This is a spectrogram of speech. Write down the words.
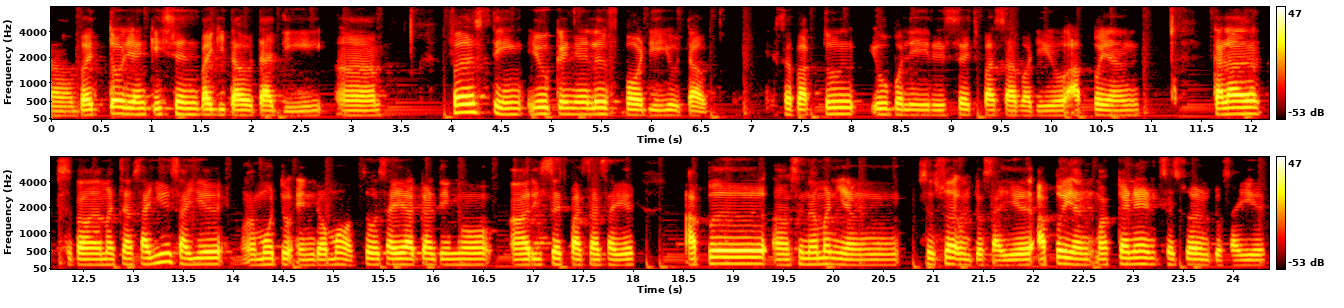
Uh, betul yang Kishan bagi tahu tadi. Uh, first thing you kena love body you tahu. Sebab tu you boleh research pasal body you apa yang kalau sebab macam saya saya uh, moto endomorph so saya akan tengok uh, research pasal saya apa uh, senaman yang sesuai untuk saya, apa yang makanan sesuai untuk saya.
